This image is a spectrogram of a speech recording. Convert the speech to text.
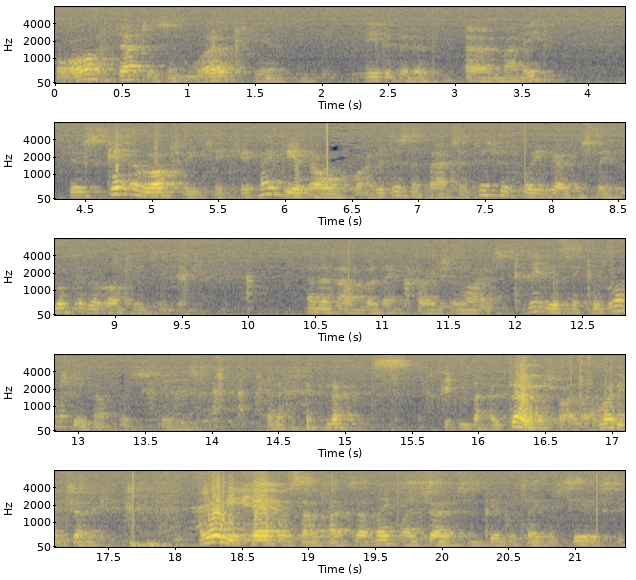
Or if that doesn't work, you need a bit of uh, money, just get a lottery ticket, maybe an old one, it doesn't matter. Just before you go to sleep, look at the lottery ticket and a number, then close your eyes. Then you'll think of lottery numbers, no, don't try that. I'm only joking. I gotta be careful sometimes. I make my jokes and people take them seriously.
